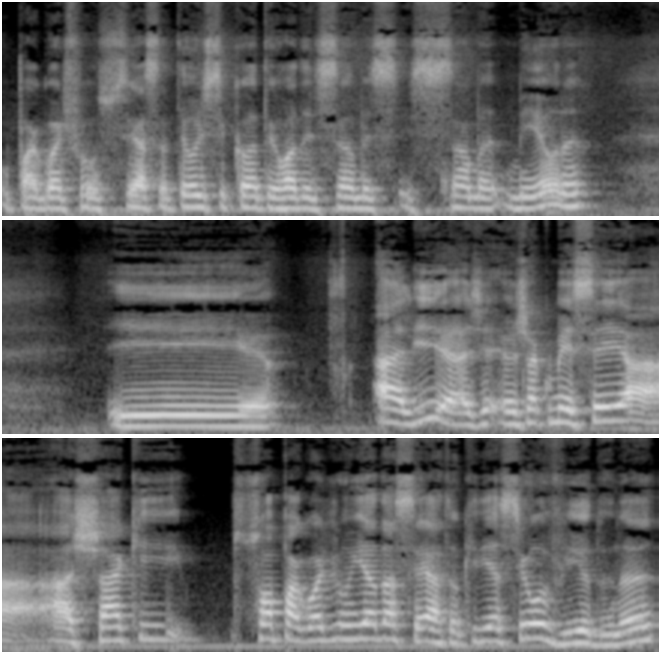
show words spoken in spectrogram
O pagode foi um sucesso, até hoje se canta em roda de samba esse samba meu, né? E ali eu já comecei a achar que só pagode não ia dar certo, eu queria ser ouvido, né?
